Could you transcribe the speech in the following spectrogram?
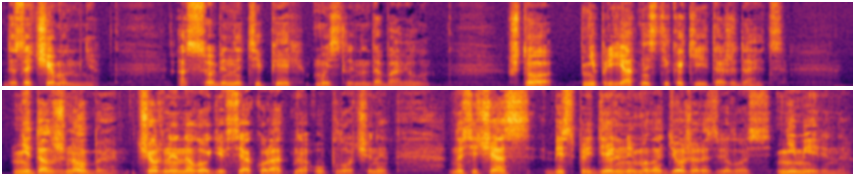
«Да зачем он мне?» «Особенно теперь», — мысленно добавил он. «Что, неприятности какие-то ожидаются?» «Не должно бы. Черные налоги все аккуратно уплочены, но сейчас беспредельной молодежи развелось немерено.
